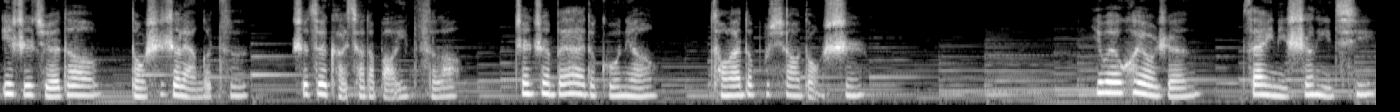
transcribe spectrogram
一直觉得。懂事这两个字，是最可笑的褒义词了。真正被爱的姑娘，从来都不需要懂事，因为会有人在意你生理期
